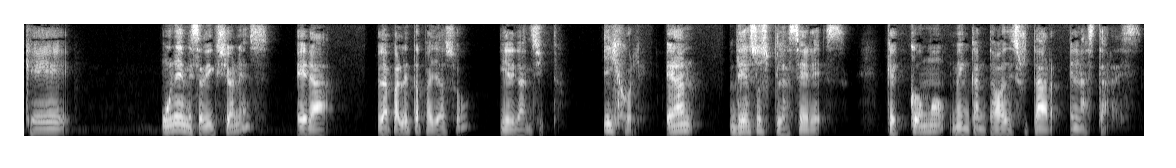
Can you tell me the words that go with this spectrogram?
que una de mis adicciones era la paleta payaso y el gansito. Híjole, eran de esos placeres que como me encantaba disfrutar en las tardes.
